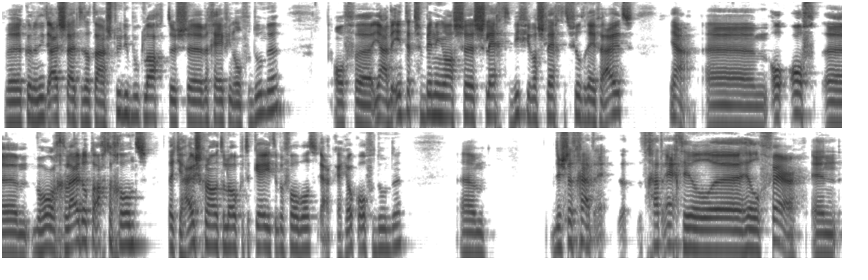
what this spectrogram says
We kunnen niet uitsluiten dat daar een studieboek lag, dus we geven je een onvoldoende. Of ja, de internetverbinding was slecht, wifi was slecht, het viel er even uit. Ja, um, of um, we horen geluiden op de achtergrond. Dat je huisgenoten lopen te keten bijvoorbeeld. Ja, krijg je ook onvoldoende. Um, dus dat gaat, dat gaat echt heel, uh, heel ver. En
